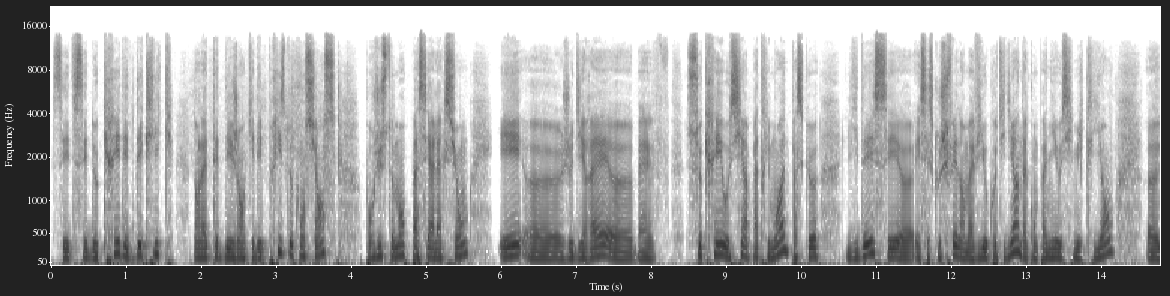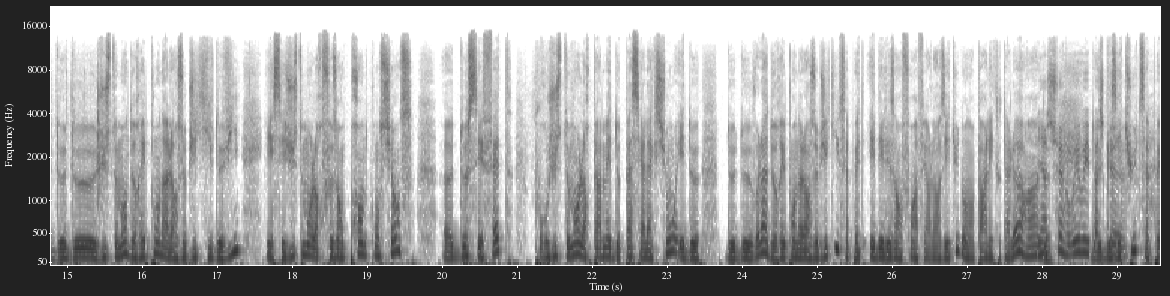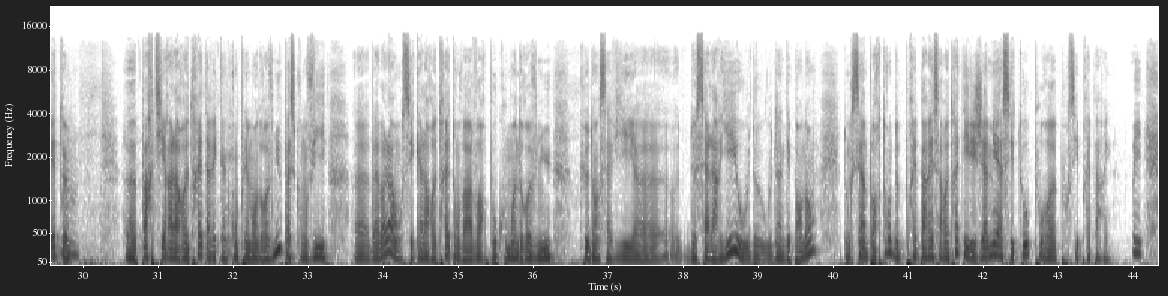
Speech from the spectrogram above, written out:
c'est de créer des déclics dans la tête des gens, qu'il y ait des prises de conscience pour justement passer à l'action et euh, je dirais euh, ben, se créer aussi un patrimoine parce que l'idée c'est et c'est ce que je fais dans ma vie au quotidien d'accompagner aussi mes clients de, de justement de répondre à leurs objectifs de vie et c'est justement en leur faisant prendre conscience de ces faits pour justement leur permettre de passer à l'action et de, de, de, voilà de répondre à leurs objectifs ça peut être aider les enfants à faire leurs études on en parlait tout à l'heure hein, Bien de- sûr, oui, oui, de- parce des que... études ça peut être Hmm. euh, partir à la retraite avec un complément de revenu parce qu'on vit, euh, ben voilà, on sait qu'à la retraite, on va avoir beaucoup moins de revenus que dans sa vie euh, de salarié ou de- d'indépendant. Donc c'est important de préparer sa retraite et il est jamais assez tôt pour, euh, pour s'y préparer.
